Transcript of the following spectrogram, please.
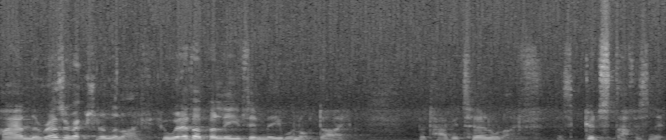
I am the resurrection and the life. Whoever believes in me will not die, but have eternal life. That's good stuff, isn't it?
